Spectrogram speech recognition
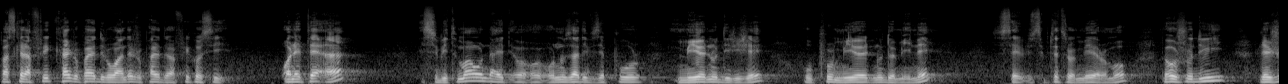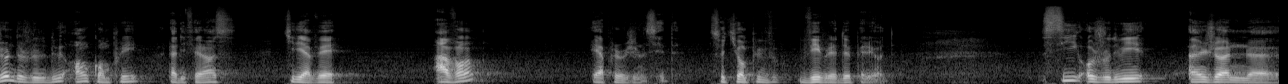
Parce que l'Afrique, quand je parlais du Rwanda, je parlais de l'Afrique aussi. On était un, et subitement on, a, on nous a divisés pour mieux nous diriger ou pour mieux nous dominer. C'est peut-être le meilleur mot. Mais aujourd'hui, les jeunes d'aujourd'hui ont compris la différence qu'il y avait avant et après le génocide. Ceux qui ont pu vivre les deux périodes. Si aujourd'hui un jeune euh,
